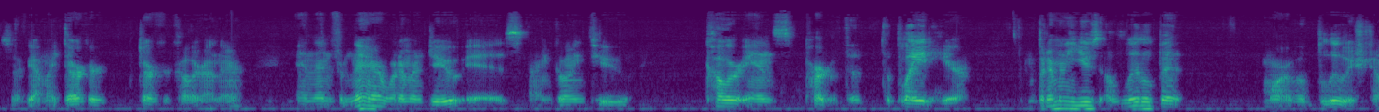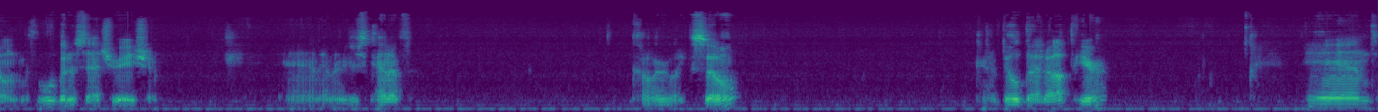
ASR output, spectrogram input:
so I've got my darker darker color on there. And then from there, what I'm going to do is I'm going to color in part of the, the blade here. But I'm going to use a little bit more of a bluish tone with a little bit of saturation. And I'm going to just kind of color like so. Kind of build that up here. And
